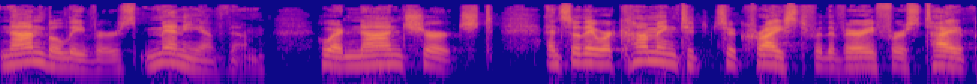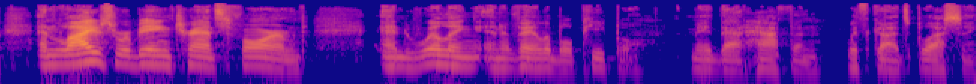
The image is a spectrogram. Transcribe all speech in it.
non believers, many of them, who are non churched. And so they were coming to, to Christ for the very first time. And lives were being transformed and willing and available people made that happen with God's blessing.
